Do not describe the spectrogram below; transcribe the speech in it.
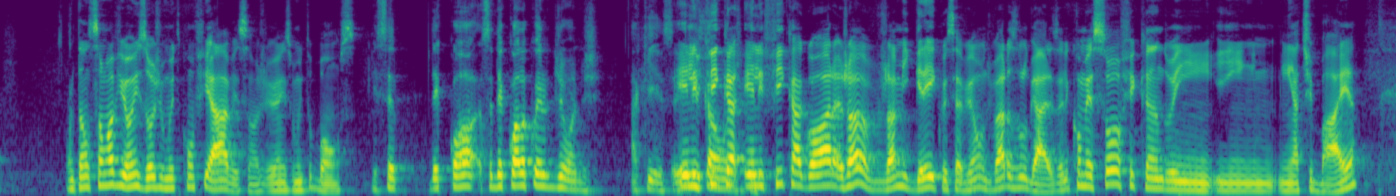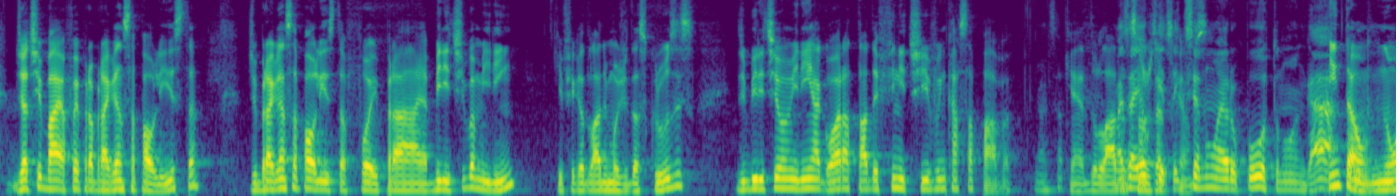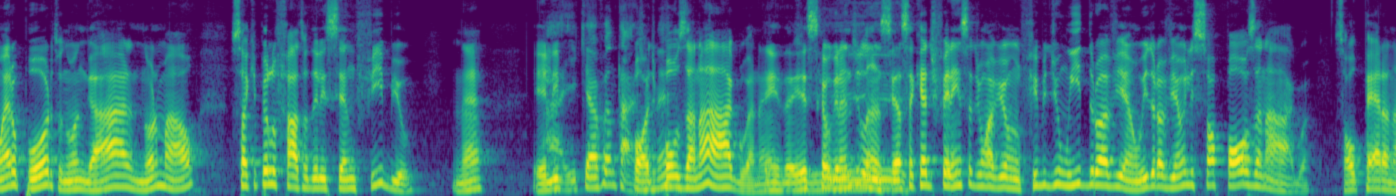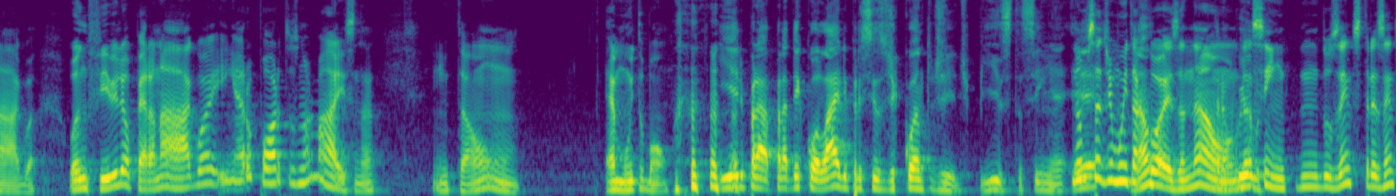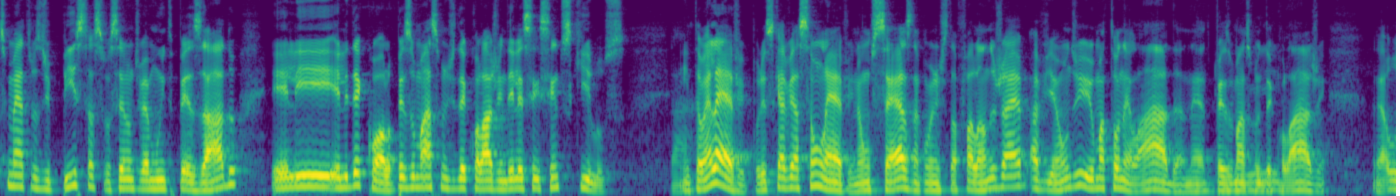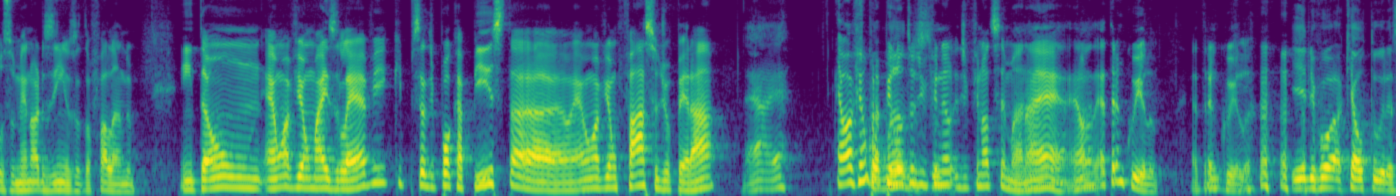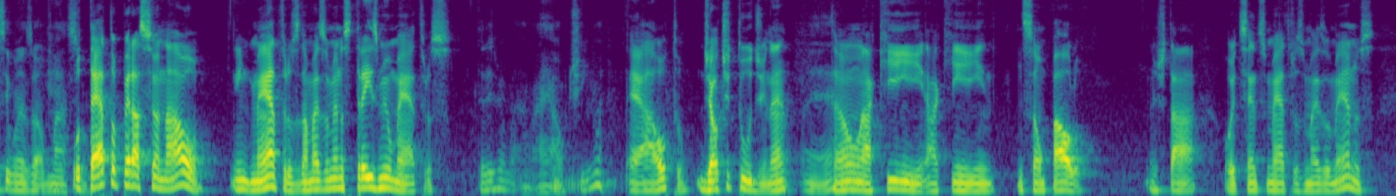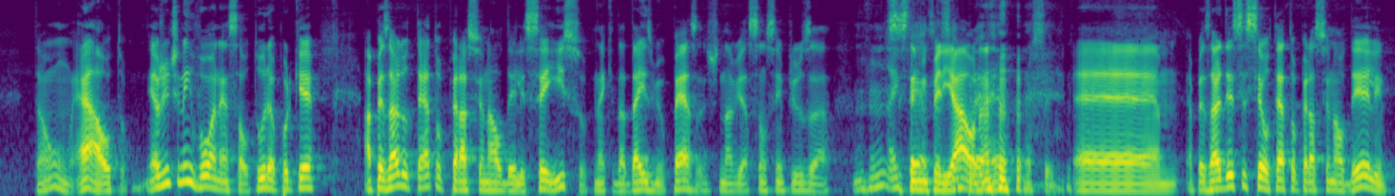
Então são aviões hoje muito confiáveis, são aviões muito bons. E você decola, você decola com ele de onde? Aqui. Ele fica, onde? ele fica agora. Já, já migrei com esse avião de vários lugares. Ele começou ficando em, em, em Atibaia. De Atibaia foi para Bragança Paulista. De Bragança Paulista foi para Biritiba Mirim, que fica do lado de Mogi das Cruzes. de Biritiba Mirim agora está definitivo em Caçapava, que é do lado Mas de aí São o José quê? dos Tem que ser num aeroporto, num hangar? Então, tudo? no aeroporto, no hangar, normal. Só que pelo fato dele ser anfíbio, né? Ele Aí que é a vantagem, pode né? pousar na água, né? Entendi. Esse que é o grande lance. Essa que é a diferença de um avião anfíbio e de um hidroavião. O hidroavião ele só pousa na água, só opera na água. O anfíbio ele opera na água e em aeroportos normais, né? Então é muito bom. E ele, pra decolar, ele precisa de quanto de, de pista, assim? É- Não precisa de muita Não? coisa, não. Tranquilo? Assim, em 200, 300 metros de pista, se você não tiver muito pesado, ele, ele decola. O peso máximo de decolagem dele é 600 quilos. Tá. Então é leve, por isso que é aviação leve. Não um Cessna, como a gente está falando, já é avião de uma tonelada, né? Peso máximo de decolagem. É, Os menorzinhos eu estou falando. Então é um avião mais leve, que precisa de pouca pista, é um avião fácil de operar. É, ah, é. É um avião para piloto de final, de final de semana, Ah, é, é, tá. um- é tranquilo. É tranquilo. E ele voa a que altura, assim, mais ou O máximo? teto operacional em metros dá mais ou menos 3 mil metros. Três mil- ah, É altinho. É alto, de altitude, né? É. Então, aqui, aqui em São Paulo, a gente está 800 metros mais ou menos. Então, é alto. E a gente nem voa nessa altura porque, apesar do teto operacional dele ser isso, né, que dá 10 mil pés, a gente na aviação sempre usa Uhum, é sistema em pé, imperial, né? É. É, apesar desse ser o teto operacional dele,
